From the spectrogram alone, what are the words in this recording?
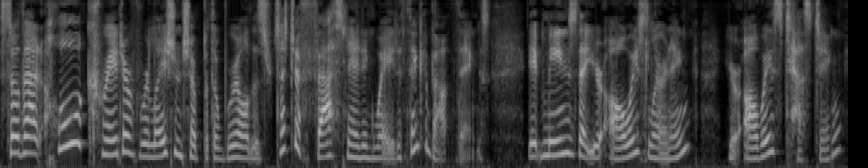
So that whole creative relationship with the world is such a fascinating way to think about things. It means that you're always learning, you're always testing,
